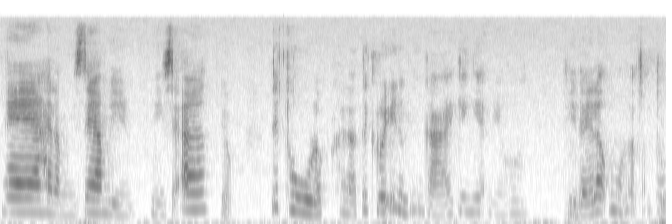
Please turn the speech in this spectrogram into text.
nghe hay là mình xem thì mình sẽ kiểu tiếp thu được hay là tích lũy được những cái kinh nghiệm nhiều hơn thì đấy là cũng một lựa chọn tốt.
